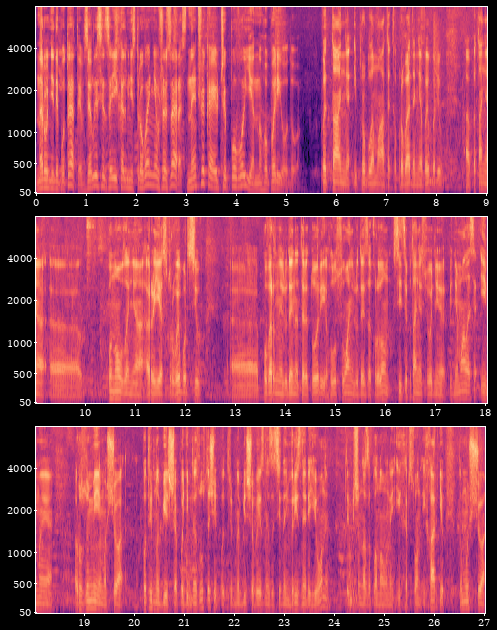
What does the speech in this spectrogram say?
Народні депутати взялися за їх адміністрування вже зараз, не чекаючи повоєнного періоду. питання і проблематика проведення виборів, е, питання е, поновлення реєстру виборців, е, повернення людей на території, голосування людей за кордоном. Всі ці питання сьогодні піднімалися, і ми розуміємо, що потрібно більше подібних зустрічей, потрібно більше виїзних засідань в різні регіони. Тим більше в нас запланований і Херсон, і Харків, тому що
